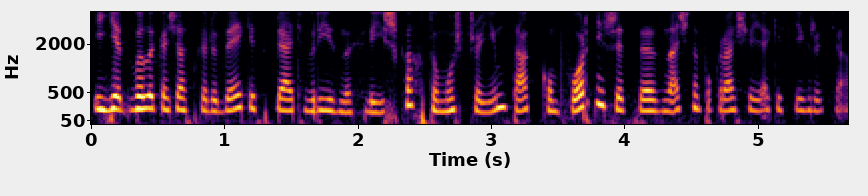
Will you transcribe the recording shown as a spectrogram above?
І є велика частка людей, які сплять в різних ліжках, тому що їм так комфортніше, це значно покращує якість їх життя.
